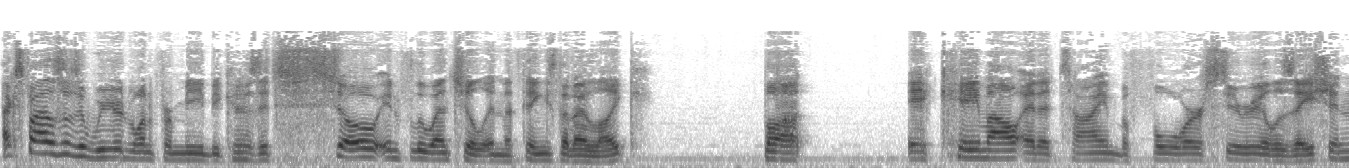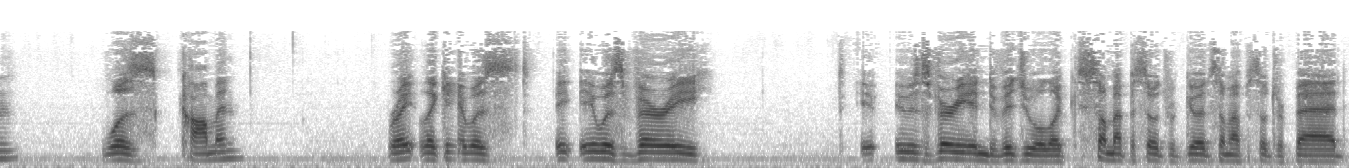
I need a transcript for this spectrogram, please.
X Files is a weird one for me because it's so influential in the things that I like, but it came out at a time before serialization was common, right? Like it was, it, it was very, it, it was very individual. Like some episodes were good, some episodes were bad.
